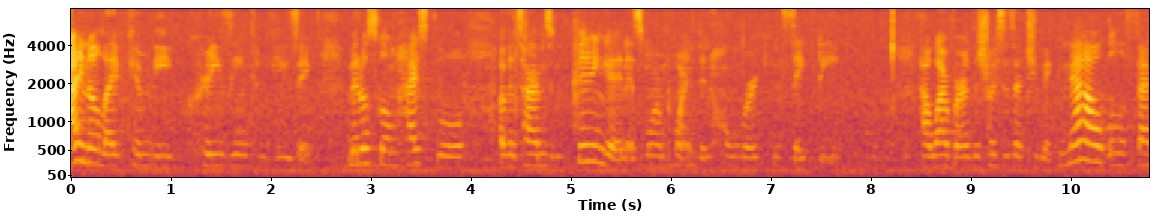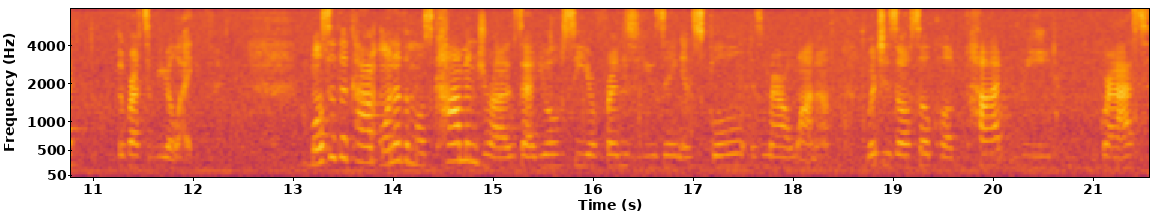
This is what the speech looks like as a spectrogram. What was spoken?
I know life can be crazy and confusing. Middle school and high school are the times when fitting in is more important than homework and safety. However, the choices that you make now will affect the rest of your life. Most of the one of the most common drugs that you'll see your friends using in school is marijuana, which is also called pot, weed, grass,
